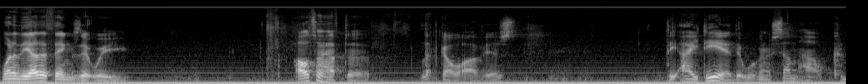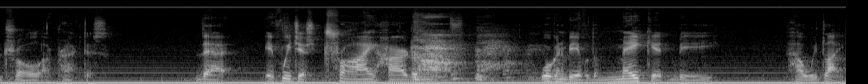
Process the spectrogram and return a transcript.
One of the other things that we also have to let go of is the idea that we're going to somehow control our practice. That if we just try hard enough, we're going to be able to make it be how we'd like.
